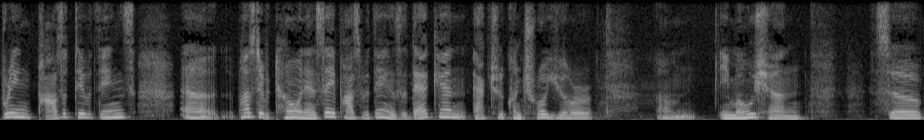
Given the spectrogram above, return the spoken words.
bring positive things, uh, positive tone, and say positive things, that can actually control your um, emotion. So.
